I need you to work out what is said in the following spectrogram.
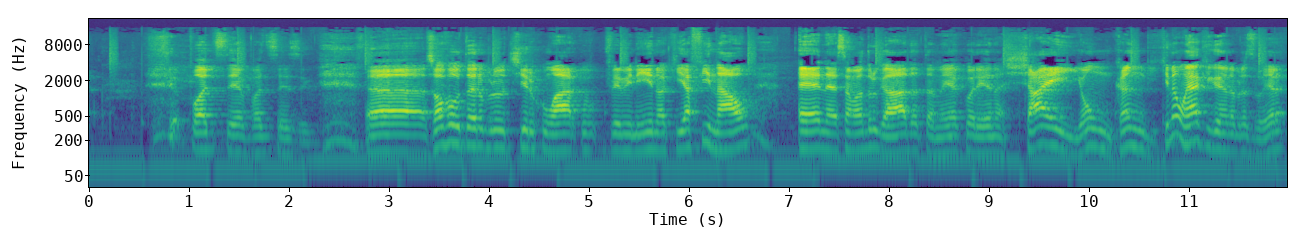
pode ser, pode ser sim. Ah, só voltando pro tiro com arco feminino aqui, a final é nessa madrugada também a coreana Chai Yong Kang, que não é a que ganhou da brasileira,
